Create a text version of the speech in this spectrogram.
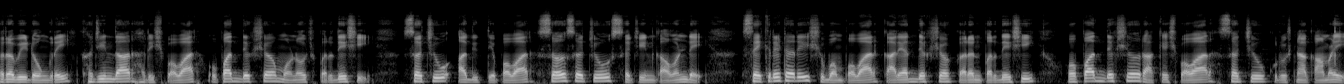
रवी डोंगरे खजिनदार हरीश पवार उपाध्यक्ष मनोज परदेशी सचिव आदित्य पवार सहसचिव सचिन गावंडे सेक्रेटरी शुभम पवार कार्याध्यक्ष करण परदेशी उपाध्यक्ष राकेश पवार सचिव कृष्णा कांबळे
